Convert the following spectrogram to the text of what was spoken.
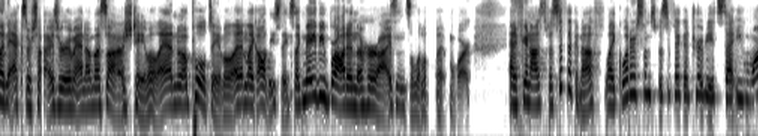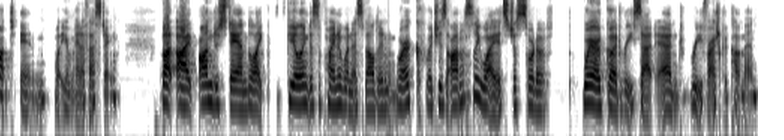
an exercise room and a massage table and a pool table and like all these things like maybe broaden the horizons a little bit more and if you're not specific enough, like what are some specific attributes that you want in what you're manifesting? But I understand like feeling disappointed when a spell didn't work, which is honestly why it's just sort of where a good reset and refresh could come in.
